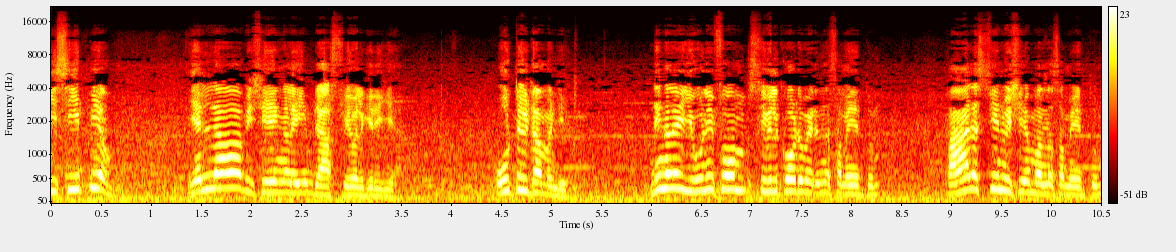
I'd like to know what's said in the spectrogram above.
ഈ സി പി എം എല്ലാ വിഷയങ്ങളെയും രാഷ്ട്രീയവൽക്കരിക്കുക. വോട്ട് കിട്ടാൻ വേണ്ടിയിട്ട്. നിങ്ങൾ യൂണിഫോം സിവിൽ കോഡ് വരുന്ന സമയത്തും പാലസ്തീൻ വിഷയം വന്ന സമയത്തും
